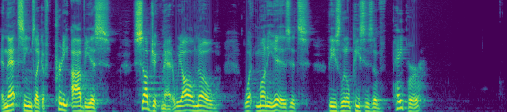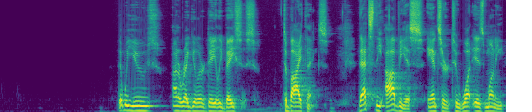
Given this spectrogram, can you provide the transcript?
And that seems like a pretty obvious subject matter. We all know what money is it's these little pieces of paper that we use on a regular daily basis to buy things. That's the obvious answer to what is money.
